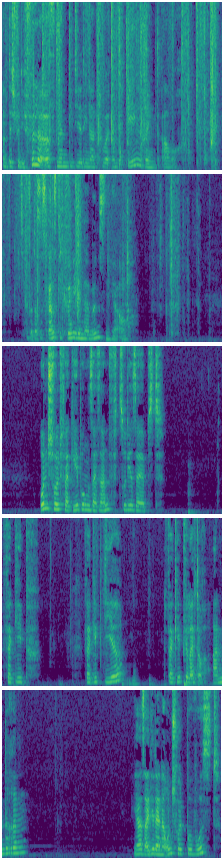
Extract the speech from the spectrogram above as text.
Und dich für die Fülle öffnen, die dir die Natur entgegenbringt auch. Also das ist ganz die Königin der Münzen hier auch. Unschuld, Vergebung, sei sanft zu dir selbst. Vergib. Vergib dir. Vergib vielleicht auch anderen. Ja, sei dir deiner Unschuld bewusst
